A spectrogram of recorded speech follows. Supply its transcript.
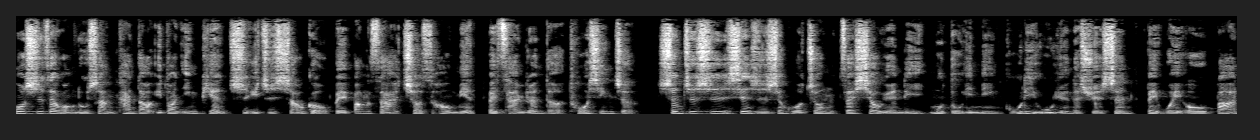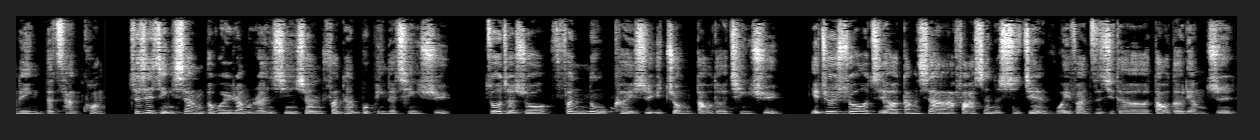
或是在网络上看到一段影片，是一只小狗被绑在车子后面被残忍的拖行着，甚至是现实生活中在校园里目睹一名孤立无援的学生被围殴霸凌的惨况。这些景象都会让人心生愤恨不平的情绪。作者说，愤怒可以是一种道德情绪，也就是说，只要当下发生的事件违反自己的道德良知，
